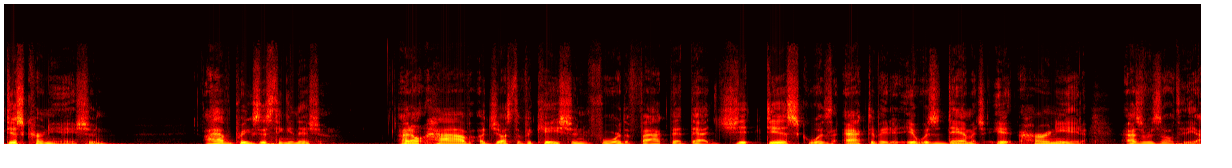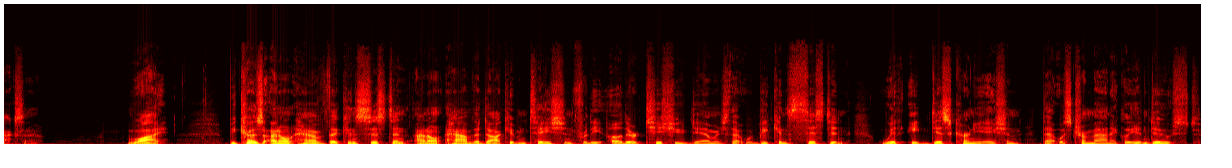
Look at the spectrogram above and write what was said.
disc herniation, I have a pre existing condition. I don't have a justification for the fact that that disc was activated. It was damaged. It herniated as a result of the accident. Why? Because I don't have the consistent, I don't have the documentation for the other tissue damage that would be consistent with a disc herniation that was traumatically induced.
